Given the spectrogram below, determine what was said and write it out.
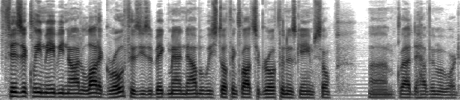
Physically, maybe not a lot of growth as he's a big man now, but we still think lots of growth in his game. So, um, glad to have him aboard.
